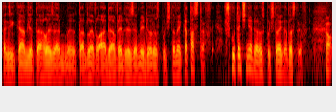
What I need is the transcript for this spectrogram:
tak říkám, že tahle, zem, tahle vláda vede zemi do rozpočtové katastrofy. Skutečně do rozpočtové katastrofy. No,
